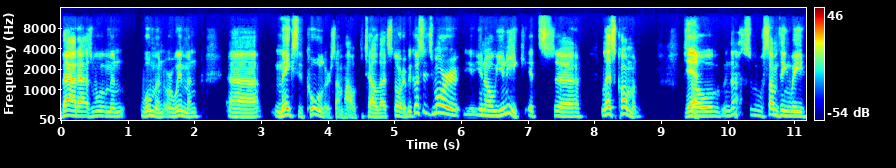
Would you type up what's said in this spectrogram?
badass woman, woman or women, uh, makes it cooler somehow to tell that story because it's more, you know, unique. It's uh, less common. Yeah. So that's something we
